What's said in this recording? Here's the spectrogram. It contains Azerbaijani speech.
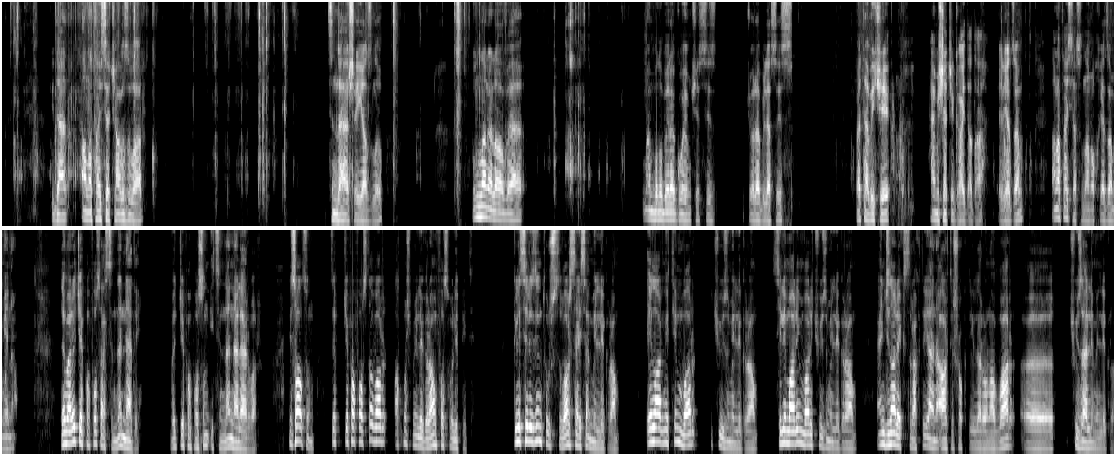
Bir dənə anotasiya kağızı var. İçində hər şey yazılıb. Bundan əlavə mən bunu belə qoyum ki, siz görə biləsiniz. Və təbii ki, həmişəki qaydada eləyəcəm. Anotasiyasından oxuyacam yenə. Deməli, Gepafos əslində nədir? Və Gepafosun içində nələr var? Misal üçün, Gepafosda var 60 mg fosfolipid. Gliserizin turşusu var 80 mg. L-arnitin var 200 mg. Silimarin var 200 mg. Enginar ekstraktı, yəni artişok deyirlər ona, var e, 250 mg.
